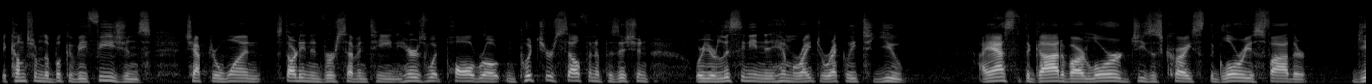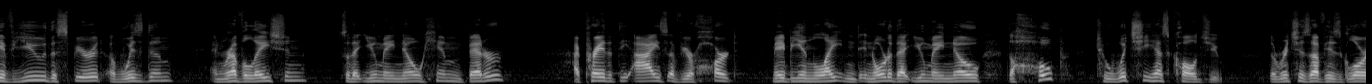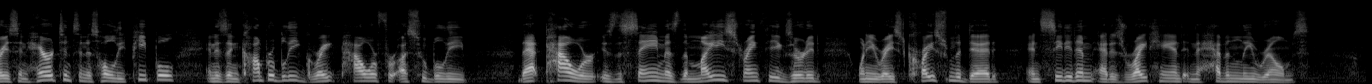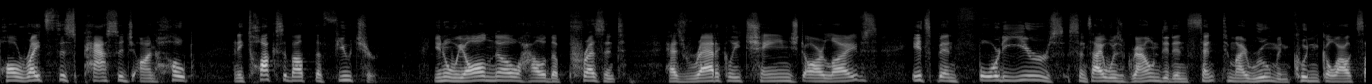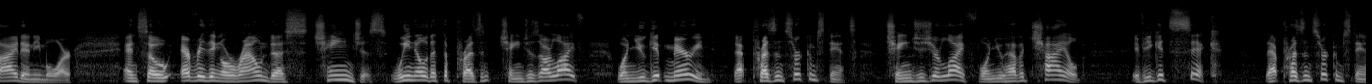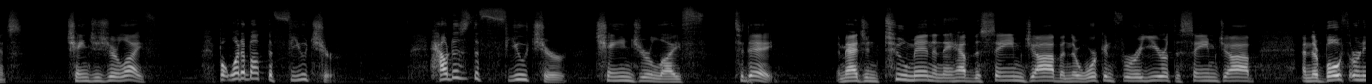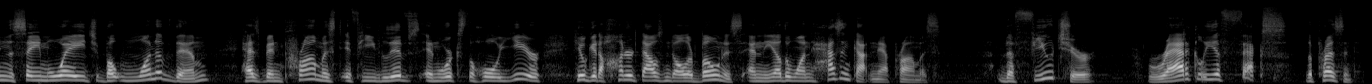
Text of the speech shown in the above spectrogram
It comes from the book of Ephesians, chapter 1, starting in verse 17. Here's what Paul wrote And put yourself in a position where you're listening to him write directly to you. I ask that the God of our Lord Jesus Christ, the glorious Father, give you the spirit of wisdom and revelation so that you may know him better. I pray that the eyes of your heart may be enlightened in order that you may know the hope to which he has called you the riches of his glorious inheritance in his holy people, and his incomparably great power for us who believe. That power is the same as the mighty strength he exerted when he raised Christ from the dead and seated him at his right hand in the heavenly realms. Paul writes this passage on hope, and he talks about the future. You know, we all know how the present has radically changed our lives. It's been 40 years since I was grounded and sent to my room and couldn't go outside anymore. And so everything around us changes. We know that the present changes our life. When you get married, that present circumstance changes your life. When you have a child, if you get sick, that present circumstance changes your life. But what about the future? How does the future change your life today? Imagine two men and they have the same job and they're working for a year at the same job and they're both earning the same wage, but one of them has been promised if he lives and works the whole year, he'll get a $100,000 bonus, and the other one hasn't gotten that promise. The future radically affects the present.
